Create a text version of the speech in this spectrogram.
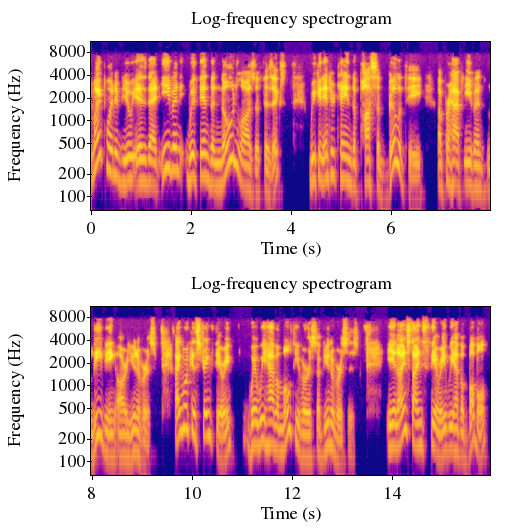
my point of view is that even within the known laws of physics, we can entertain the possibility of perhaps even leaving our universe. I work in string theory, where we have a multiverse of universes. In Einstein's theory, we have a bubble.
